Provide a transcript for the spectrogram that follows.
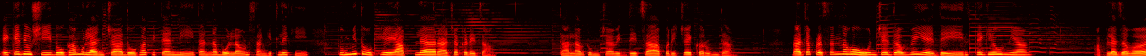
एके दिवशी दोघा मुलांच्या दोघा पित्यांनी त्यांना बोलावून सांगितले की तुम्ही दोघे आपल्या राजाकडे जा. त्याला तुमच्या विद्येचा परिचय करून द्या. राजा प्रसन्न होऊन जे द्रव्य ये देईल ते घेऊन या. आपल्याजवळ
